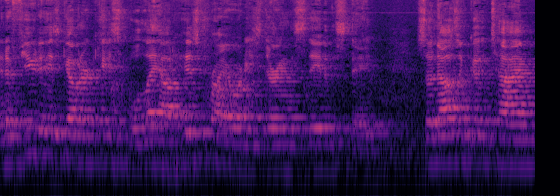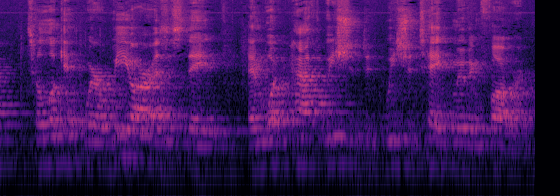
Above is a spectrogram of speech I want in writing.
In a few days, Governor Kasich will lay out his priorities during the State of the State. So now's a good time to look at where we are as a state and what path we should, we should take moving forward.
